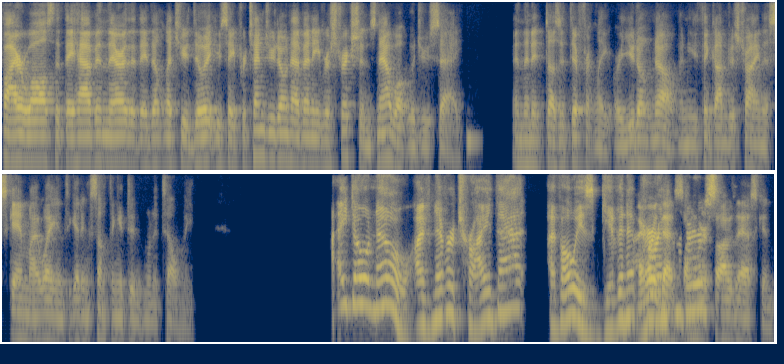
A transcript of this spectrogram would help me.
firewalls that they have in there that they don't let you do it. You say, pretend you don't have any restrictions. Now, what would you say? And then it does it differently, or you don't know. And you think I'm just trying to scam my way into getting something it didn't want to tell me. I don't know. I've never tried that. I've always given it. I heard that somewhere, so I was asking.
